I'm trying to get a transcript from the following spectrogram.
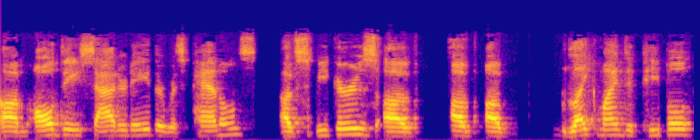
Um, all day Saturday there was panels of speakers of of of like-minded people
